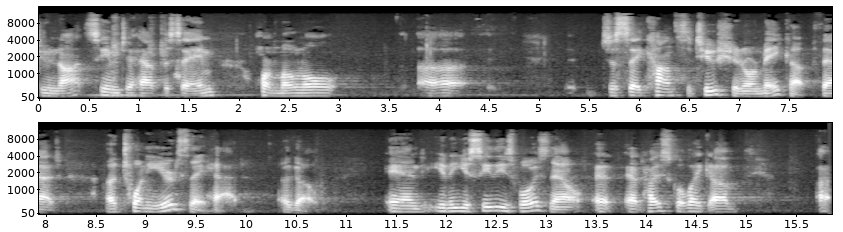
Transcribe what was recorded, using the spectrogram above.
do not seem to have the same hormonal, uh, just say constitution or makeup that uh, 20 years they had ago. And you know, you see these boys now at, at high school. Like, um, I,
